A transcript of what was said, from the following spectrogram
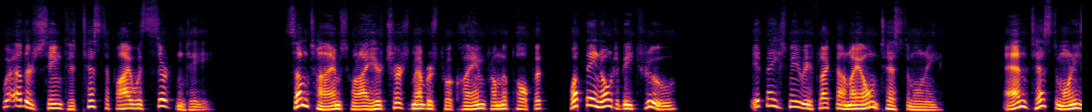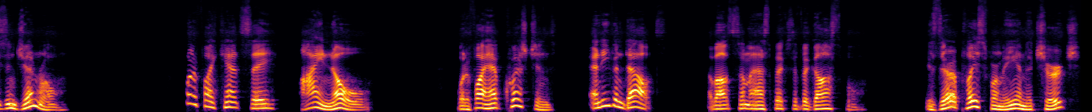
where others seem to testify with certainty. Sometimes, when I hear church members proclaim from the pulpit what they know to be true, it makes me reflect on my own testimony and testimonies in general. What if I can't say, I know? What if I have questions and even doubts about some aspects of the gospel? Is there a place for me in the church?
